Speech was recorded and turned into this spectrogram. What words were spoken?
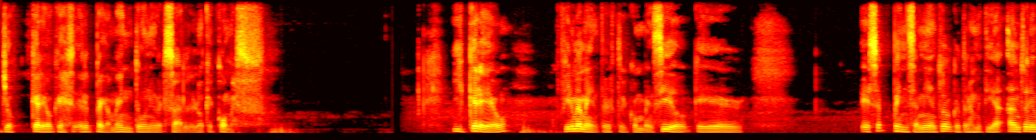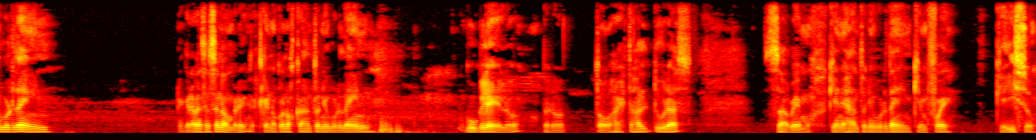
yo creo que es el pegamento universal, lo que comes. Y creo, firmemente, estoy convencido que ese pensamiento que transmitía Anthony Bourdain, grabes ese nombre, el que no conozca a Anthony Bourdain, googleelo, pero todas estas alturas sabemos quién es Anthony Bourdain, quién fue, qué hizo.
